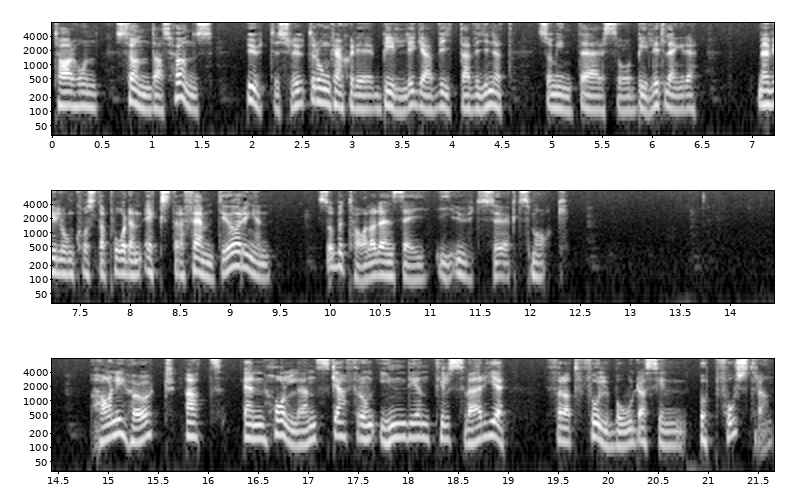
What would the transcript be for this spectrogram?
Tar hon söndagshöns utesluter hon kanske det billiga vita vinet som inte är så billigt längre. Men vill hon kosta på den extra 50-öringen så betalar den sig i utsökt smak. Har ni hört att en holländska från Indien till Sverige för att fullborda sin uppfostran?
